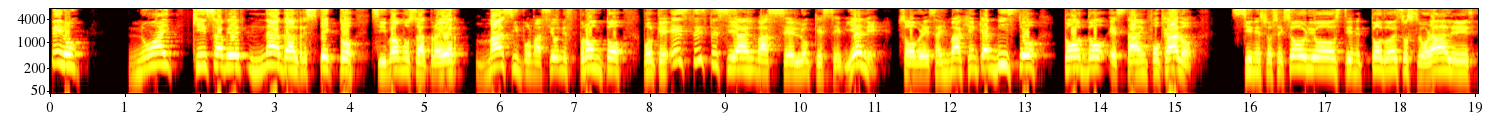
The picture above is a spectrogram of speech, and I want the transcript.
Pero no hay que saber nada al respecto si vamos a traer más informaciones pronto, porque este especial va a ser lo que se viene. Sobre esa imagen que han visto, todo está enfocado. Tiene sus accesorios, tiene todos esos florales.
